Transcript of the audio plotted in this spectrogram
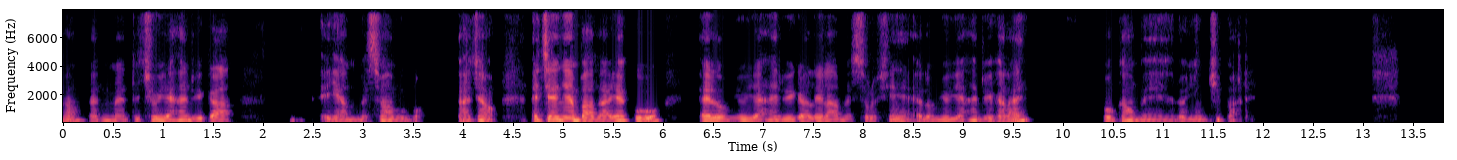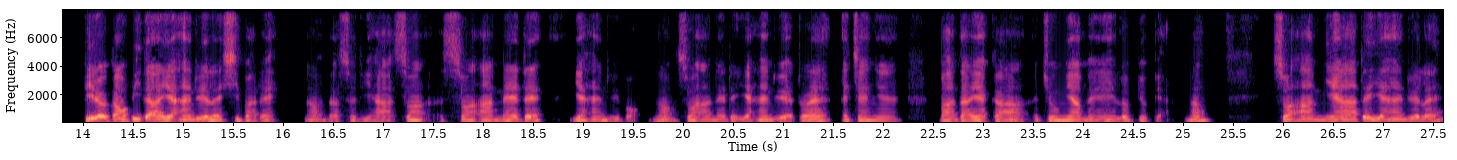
နော်ဒါပေမဲ့တချို့ယဟန်တွေကအရင်မစွမ်းဘူးပေါ့ဒါကြောင့်အကျဉ်းဉာဏ်ဘာသာရဲ့ကိုအဲ့လိုမျိုးယဟန်တွေကလေ့လာမယ်ဆိုလို့ရှိရင်အဲ့လိုမျိုးယဟန်တွေကလည်းပိုကောင်းမယ်လို့ယုံကြည်ပါတယ်ပြီးတော့ကောင်းပြီးသားယဟန်တွေလည်းရှိပါတယ် နော်ဒါဆိုဒီဟာစွမ်းစွမ်းအားနေတဲ့ယဟန်တွေပေါ့နော်စွမ်းအားနေတဲ့ယဟန်တွေအတွက်အကျဉ်းချင်းဘာသာရပ်ကအကျိုးများမယ်လို့ပြောပြတယ်နော်စွမ်းအားများတဲ့ယဟန်တွေလည်း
